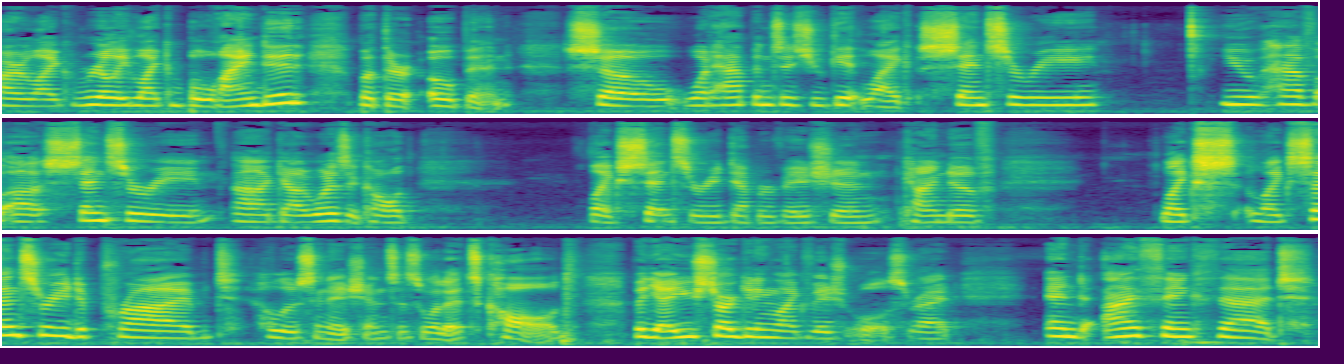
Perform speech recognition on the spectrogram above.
are like really like blinded but they're open. So what happens is you get like sensory you have a sensory uh, god what is it called? Like sensory deprivation kind of. Like like sensory deprived hallucinations is what it's called. But yeah you start getting like visuals right? And i think that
